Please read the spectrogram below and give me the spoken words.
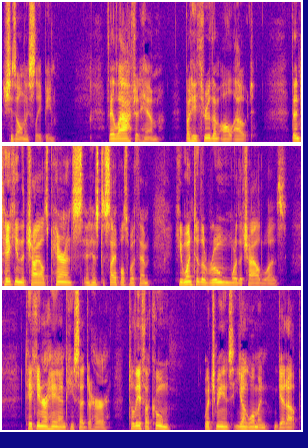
she's only sleeping. They laughed at him, but he threw them all out. Then, taking the child's parents and his disciples with him, he went to the room where the child was. Taking her hand, he said to her, Talitha cum, which means, Young woman, get up.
